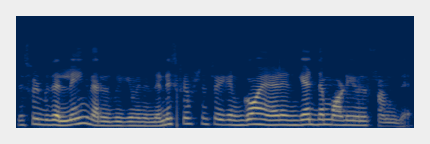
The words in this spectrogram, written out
This will be the link that will be given in the description so you can go ahead and get the module from there.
